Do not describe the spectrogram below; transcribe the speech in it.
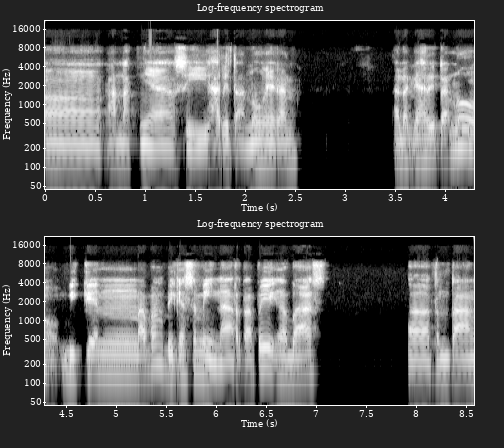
eh, anaknya si Haritano ya kan? Anaknya Hmm, Haritano bikin apa bikin seminar tapi ngebahas eh, tentang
